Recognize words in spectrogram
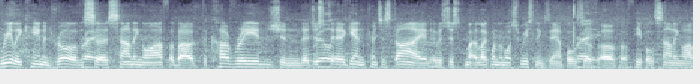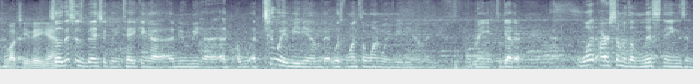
really came in droves, Right. uh, sounding off about the coverage and just Really? again, Princess Di. It was just like one of the most recent examples Right. of, of, of people sounding off about TV. Yeah. So this is basically taking a, a new me, a, a, a two-way medium that was once a one-way medium and, and bringing it together. What are some of the listings and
